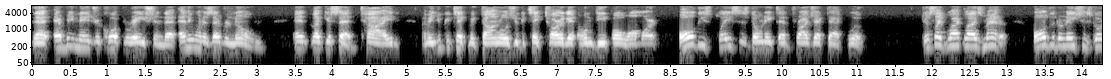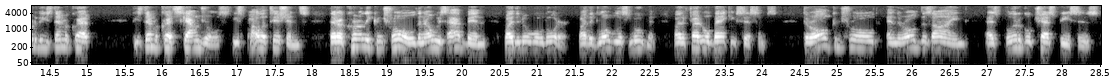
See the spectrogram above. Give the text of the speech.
that every major corporation that anyone has ever known, and like you said, Tide, I mean, you could take McDonald's, you could take Target, Home Depot, Walmart, all these places donate to Project Act Blue. Just like Black Lives Matter. All the donations go to these Democrat these Democrat scoundrels, these politicians that are currently controlled and always have been by the New World Order, by the globalist movement, by the federal banking systems. They're all controlled and they're all designed as political chess pieces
